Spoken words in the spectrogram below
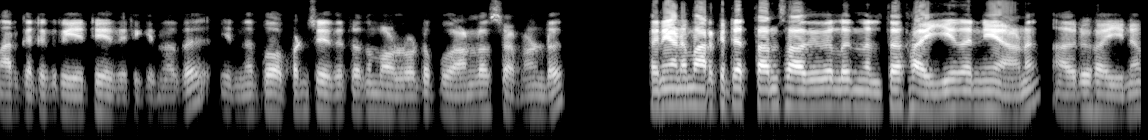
മാർക്കറ്റ് ക്രിയേറ്റ് ചെയ്തിരിക്കുന്നത്. ഇന്നിപ്പോൾ ഓപ്പൺ ചെയ്തിട്ടൊന്ന് മുകളിലോട്ട് പോകാനുള്ള ശ്രമമുണ്ട്. തന്നെയാണ് മാർക്കറ്റ് എത്താൻ സാധ്യതയുള്ള ഇന്നലത്തെ ഹൈ തന്നെയാണ്. ആ ഒരു ഹൈനെ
